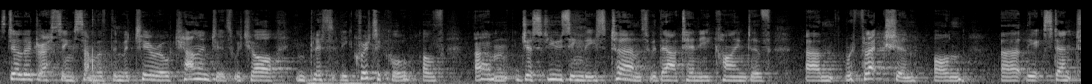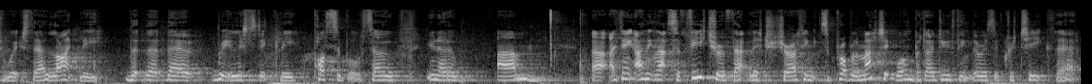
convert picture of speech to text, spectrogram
still addressing some of the material challenges which are implicitly critical of um, just using these terms without any kind of um, reflection on. Uh, the extent to which they're likely that, that they're realistically possible. So, you know, um, uh, I, think, I think that's a feature of that literature. I think it's a problematic one, but I do think there is a critique there.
